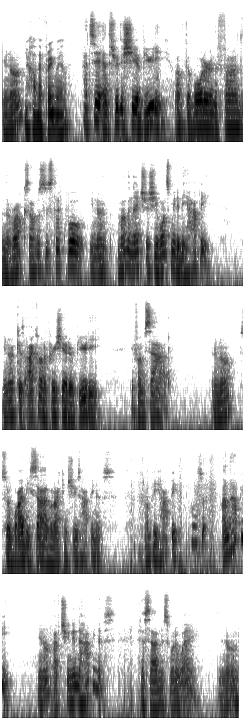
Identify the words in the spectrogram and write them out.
You know? You have the free will. That's it. And through the sheer beauty of the water and the ferns and the rocks, I was just like, well, you know, Mother Nature, she wants me to be happy. You know, because I can't appreciate her beauty if I'm sad. You know? So why be sad when I can choose happiness? I'll be happy. I'm happy. You know, I've tuned into happiness. The sadness went away. You know, and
